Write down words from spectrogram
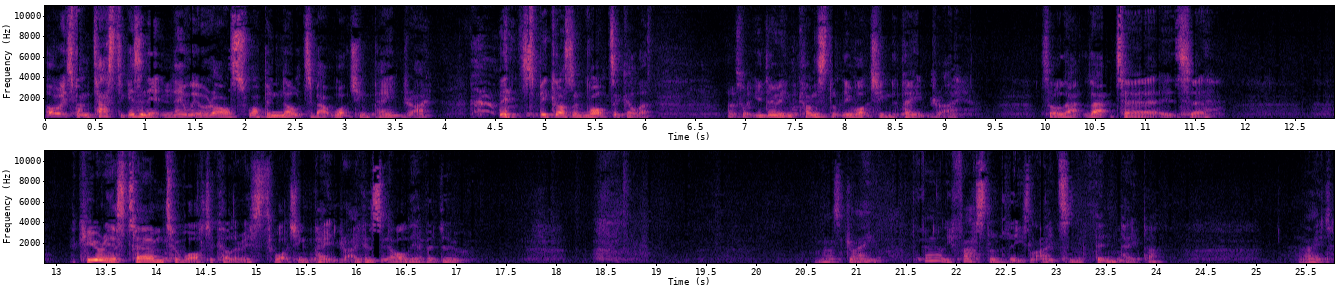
Oh, it's fantastic, isn't it? And then we were all swapping notes about watching paint dry. it's because of watercolour. That's what you're doing, constantly watching the paint dry. So that, that uh, it's a, a curious term to watercolourists, watching paint dry, because it's all they ever do. And that's drying fairly fast under these lights and thin paper. Right,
